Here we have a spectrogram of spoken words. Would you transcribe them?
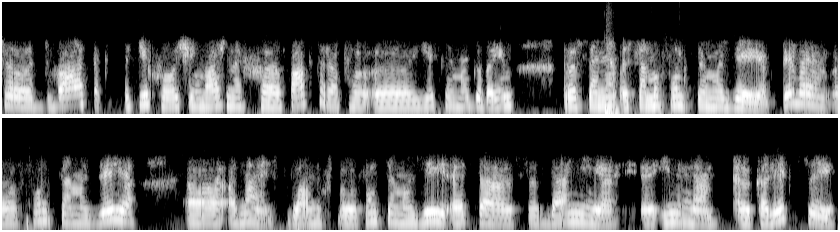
два так, таких очень важных факторов, если мы говорим про сами, саму функцию музея. Первая функция музея Одна из главных функций музея – это создание именно коллекции.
